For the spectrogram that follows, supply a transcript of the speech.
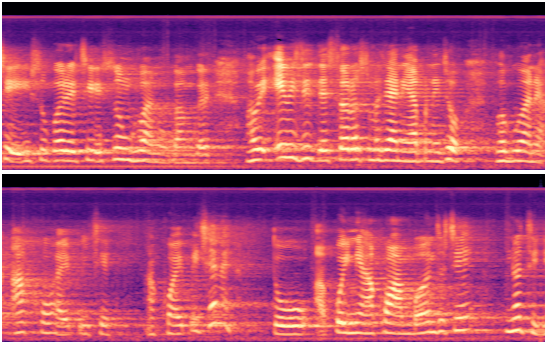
છે એ શું કરે છે? એ સૂંઘવાનું કામ કરે. હવે એવી જ રીતે સરસ મજાની આપણે જો ભગવાને આંખો આપી છે. આંખો આપી છે ને? તો આ કોઈની આંખો આમ બંધ છે? નથી.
